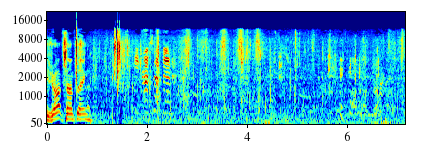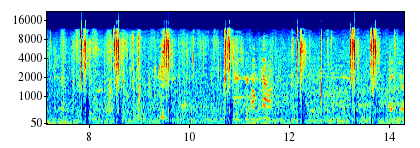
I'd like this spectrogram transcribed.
He dropped something. Thank you.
